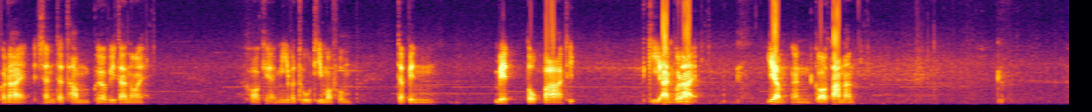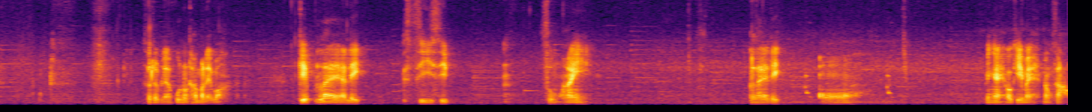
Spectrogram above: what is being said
ก็ได้ฉันจะทำเพื่อวีตาน้อย ขอแค่มีวัตถุที่เหมาะสมจะเป็นเบ็ดตกปลาที่กี่อันก็ได้ เยี่ยม งั้นก็ตามนั้น สรุปแล้วคุณต้องทำอะไรวะ เก็บแร่เหล็กสี่สิบส่งให้ แร่เหล็ก อ๋อ เป็นไง โอเคไหมน้องสาว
